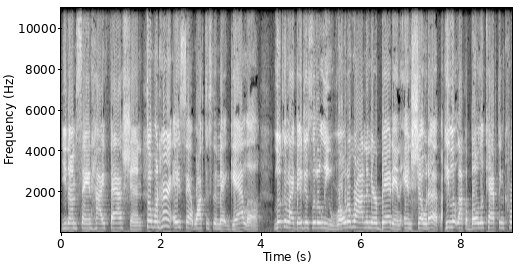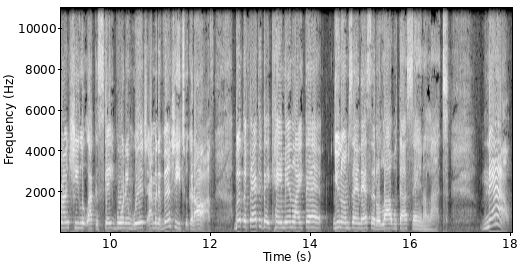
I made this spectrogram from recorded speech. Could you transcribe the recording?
you know what I'm saying, high fashion. So when her and ASAP walked into the Met Gala, looking like they just literally rolled around in their bed and, and showed up. He looked like a bowl of Captain Crunch. She looked like a skateboarding witch. I mean, eventually he took it off. But the fact that they came in like that, you know what I'm saying, that said a lot without saying a lot. Now,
